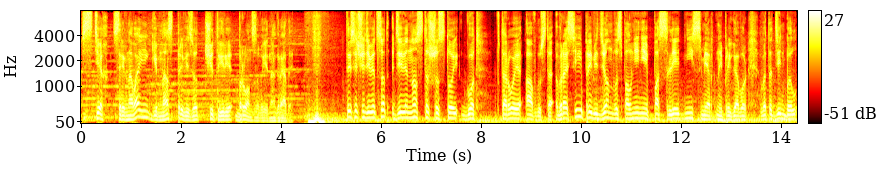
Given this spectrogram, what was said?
С тех соревнований гимнаст привезет четыре бронзовые награды. 1996 год. 2 августа. В России приведен в исполнение последний смертный приговор. В этот день был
